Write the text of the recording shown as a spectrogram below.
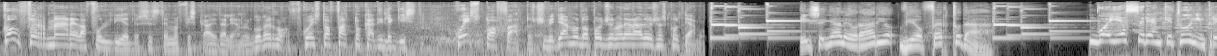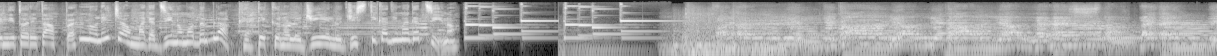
confermare la follia del sistema fiscale italiano. Il governo questo ha fatto, cari leghisti, questo ha fatto. Ci vediamo dopo il giornale radio, ci ascoltiamo. Il segnale orario vi è offerto da Vuoi essere anche tu un imprenditore top? Noleggia un magazzino Model Block. Tecnologia e logistica di magazzino. Fratelli d'Italia, l'Italia le mesta, dai tempi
